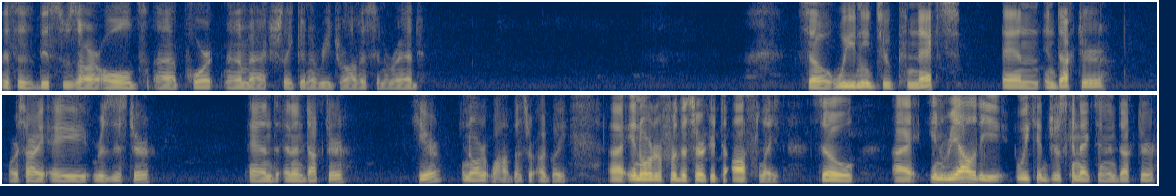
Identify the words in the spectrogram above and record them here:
this is this was our old uh, port, and I'm actually going to redraw this in red. So we need to connect an inductor, or sorry, a resistor and an inductor here in order, wow, those are ugly, uh, in order for the circuit to oscillate. So uh, in reality, we can just connect an inductor,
